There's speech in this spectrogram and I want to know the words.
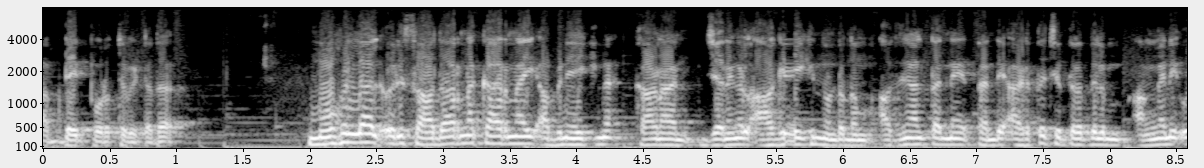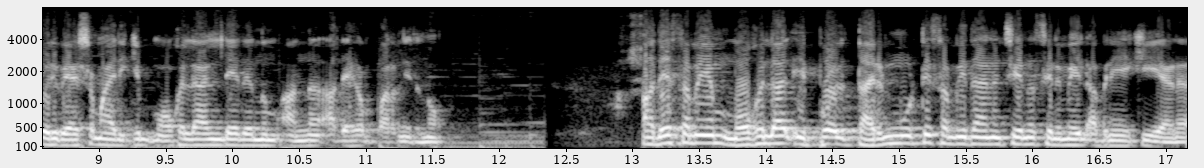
അപ്ഡേറ്റ് പുറത്തുവിട്ടത്. മോഹൻലാൽ ഒരു സാധാരണക്കാരനായി അഭിനയിക്കുന്ന കാണാൻ ജനങ്ങൾ ആഗ്രഹിക്കുന്നുണ്ടെന്നും അതിനാൽ തന്നെ തന്റെ അടുത്ത ചിത്രത്തിലും അങ്ങനെ ഒരു വേഷമായിരിക്കും മോഹൻലാലിന്റെതെന്നും അന്ന് അദ്ദേഹം പറഞ്ഞിരുന്നു. അതേസമയം മോഹൻലാൽ ഇപ്പോൾ തരുൺമൂർത്തി സംവിധാനം ചെയ്യുന്ന സിനിമയിൽ അഭിനയിക്കുകയാണ്.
